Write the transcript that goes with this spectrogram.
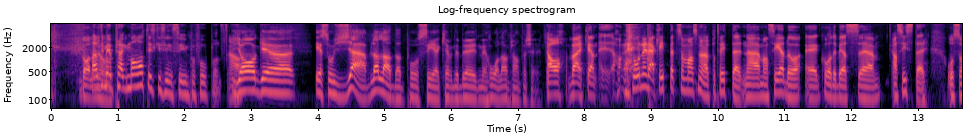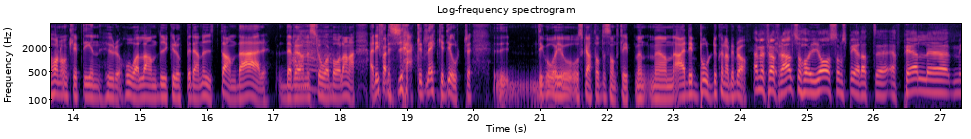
Han är lite mer pragmatisk i sin syn på fotboll. Ja. Jag eh, är så jävla laddad på att se Kevin De Bruyne med Haaland framför sig. Ja, verkligen. Eh, Såg ni det där klippet som har snurrat på Twitter när man ser då eh, KDBs eh, assister och så har någon klippt in hur Haaland dyker upp i den ytan där De Bruyne slår bollarna. Ja, det är faktiskt jäkligt läckert gjort. Det går ju att skratta åt ett sånt klipp, men, men det borde kunna bli bra. Ja, men framförallt så har jag som spelat FPL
